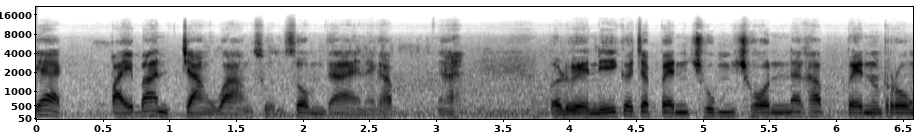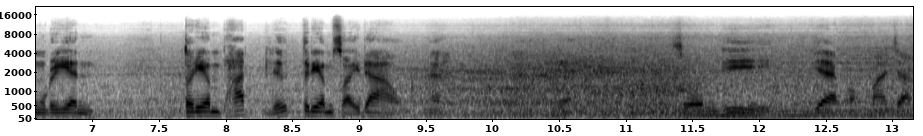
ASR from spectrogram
แยกไปบ้านจางวางสวนส้มได้นะครับนะบริเวณนี้ก็จะเป็นชุมชนนะครับ เป็นโรงเรียนเตรียมพัดหรือเตรียมสอยดาวนะโซนที่แยกออกมาจาก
